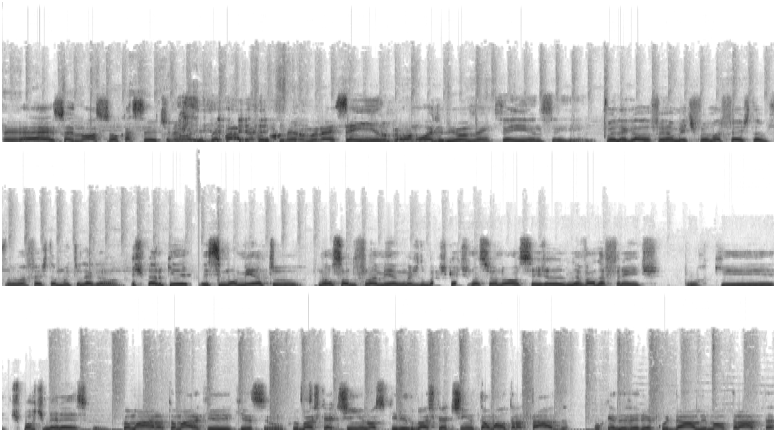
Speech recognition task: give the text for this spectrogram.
É, isso aí, nosso é o cacete, né? Mas, parabéns ao Flamengo, né? Sem hino, pelo amor de Deus, hein? Sem hino, sem hino. Foi legal, foi, realmente foi uma festa, foi uma festa muito legal. Espero que esse momento, não só do Flamengo, mas do basquete nacional, seja levado à frente porque o esporte merece. Cara. Tomara, tomara que, que, esse, que o basquetinho, nosso querido basquetinho, tão maltratado por quem deveria cuidá-lo e maltrata,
